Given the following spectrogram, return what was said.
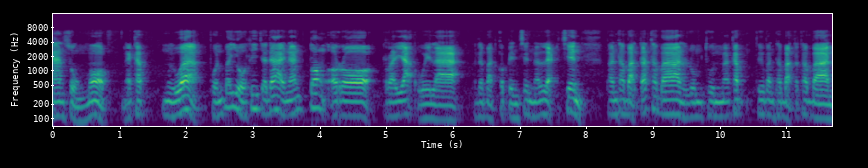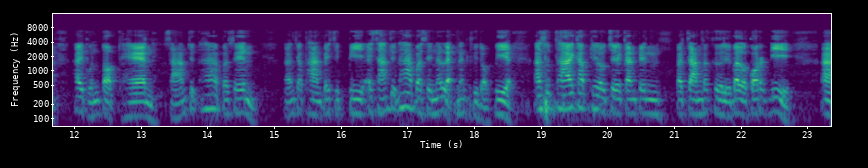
การส่งมอบนะครับ หรือว่าผลประโยชน์ที่จะได้นั้นต้องรอระยะเวลาพันธบัตรก็เป็นเช่นนั้นแหละ เช่น พันธบัตรรัฐบาลลงทุนมาครับซื้อพันธบัตรรัฐบาลให้ผลตอบแทน 3.5%หลังจากผ่านไป 10 ปีไอ้3.5%นั่นแหละนั่นคือดอกเบี้ยอันสุดท้ายครับที่เราเจอกันเป็นประจำก็คือหรือบัลลกอรดีอ่า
